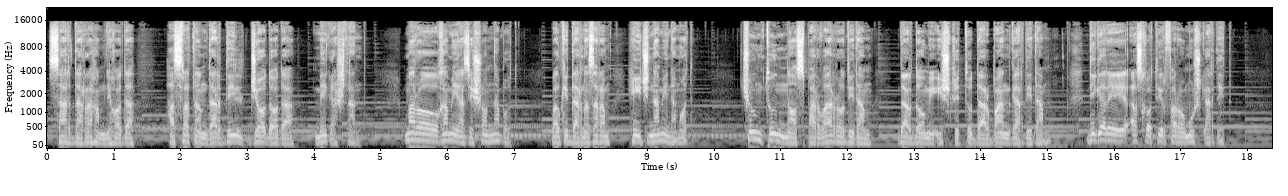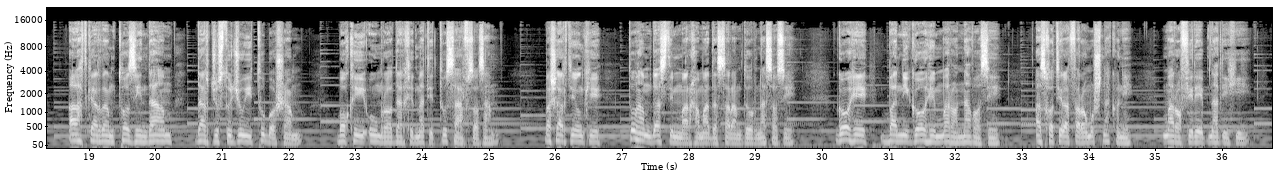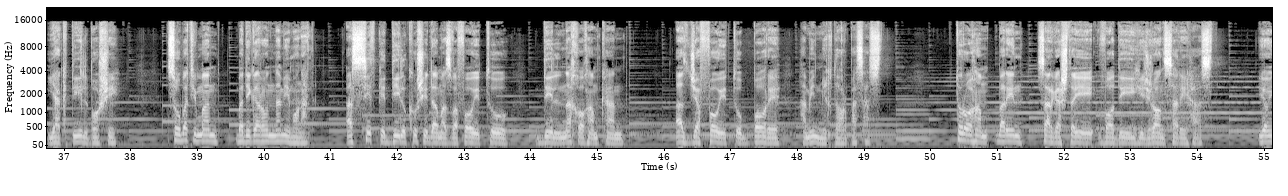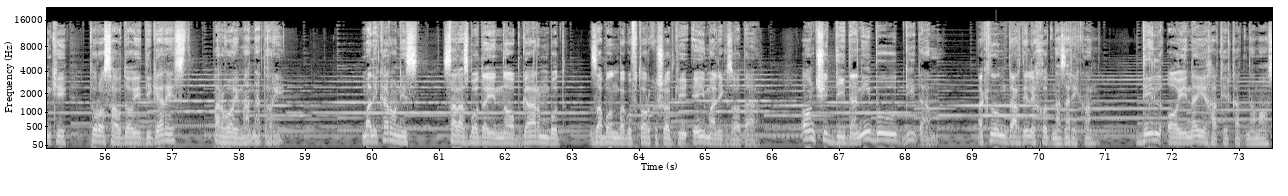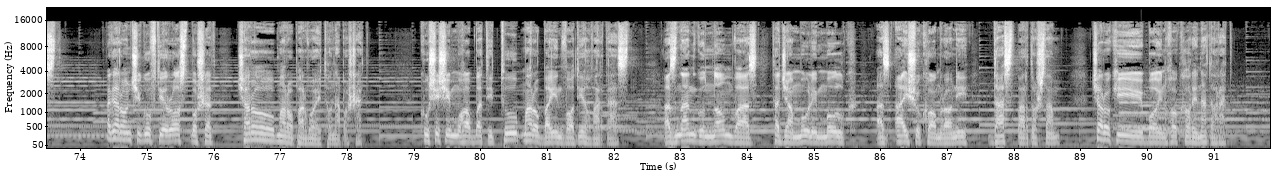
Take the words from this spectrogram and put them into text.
сар дар раҳм ниҳода ҳасратам дар дил ҷо дода мегаштанд. Маро ғаме аз ишон набуд балки дар назарам ҳеҷ наменамуд. Чун ту нозпарварро дидам дар доми ишқи ту дарбанд гардидам. Дигаре аз хотир фаромӯш гардид. Аҳд кардам то зиндаам дар ҷустуҷӯи ту бошам. Боқии умрро дар хидмати ту сарф созам. Ба шарти он ки ту ҳам дасти марҳамат аз сарам дур насозӣ гоҳе ба нигоҳи маро навозӣ аз хотират фаромӯш накунӣ маро фиреб надиҳӣ якдил бошӣ суҳбати ман ба дигарон намемонад аз сидқи дил кӯшидам аз вафои ту дил нахоҳам канд аз ҷафои ту боре ҳамин миқдор пас аст туро ҳам бар ин саргаштаи водии ҳиҷрон сарӣ ҳаст ё ин ки туро савдои дигарест парвои ман надорӣ. Маликаро низ сар аз бодаи ноб гарм буд забон ба гуфтор кушод ки эй маликзода он чӣ диданӣ буд дидам. Акнун дар дили худ назаре кун. Дил оинаи ҳақиқатнамост. Агар он чӣ гуфтӣ рост бошад чаро маро парвои ту набошад? Кӯшиши муҳаббати ту маро ба ин водӣ овардааст. Аз нангу ном ва аз таҷаммули мулк аз айшу комронӣ даст бардоштам чаро ки бо инҳо коре надорад.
